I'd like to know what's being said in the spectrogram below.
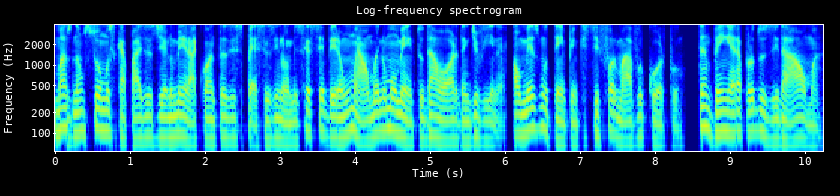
Mas não somos capazes de enumerar quantas espécies e nomes receberam uma alma no momento da ordem divina. Ao mesmo tempo em que se formava o corpo, também era produzida a alma,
